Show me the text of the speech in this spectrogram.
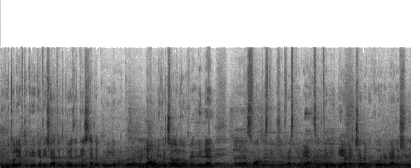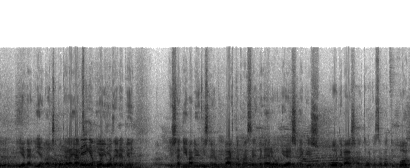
hogy utolértük őket és átvettük a vezetést, hát akkor igen, akkor beomlik a csarnok, meg minden. Ez fantasztikus, hogy Veszprém játszani tényleg BL meccsen, amikor ráadásul ilyen, ilyen nagy csapat ellen játszott, ilyen jó az eredmény és hát nyilván ők is nagyon vágytak már szerintem erre, hogy jöhessenek, és ordiválsanak torka szavattukból.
